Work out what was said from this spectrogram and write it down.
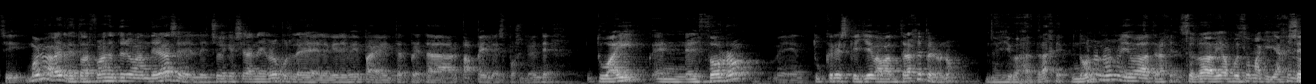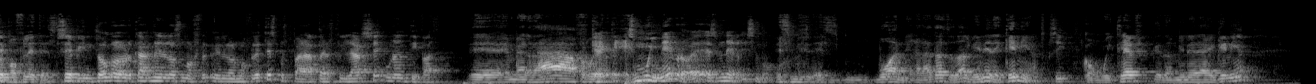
Sí, bueno, a ver, de todas formas, Antonio Banderas, el hecho de que sea negro, pues le, le viene bien para interpretar papeles, posiblemente. Tú ahí, en El Zorro, eh, tú crees que llevaban traje, pero no. No llevaba traje. No, no, no, no llevaba traje. Solo había puesto maquillaje en Se, los mofletes. se pintó color carne en los, mofle- en los mofletes pues para perfilarse un antifaz. Eh, en verdad Porque es muy negro, ¿eh? Es negrísimo. Es, es buah, negrata total, viene de Kenia. Sí. Con Wyclef, que también era de Kenia.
